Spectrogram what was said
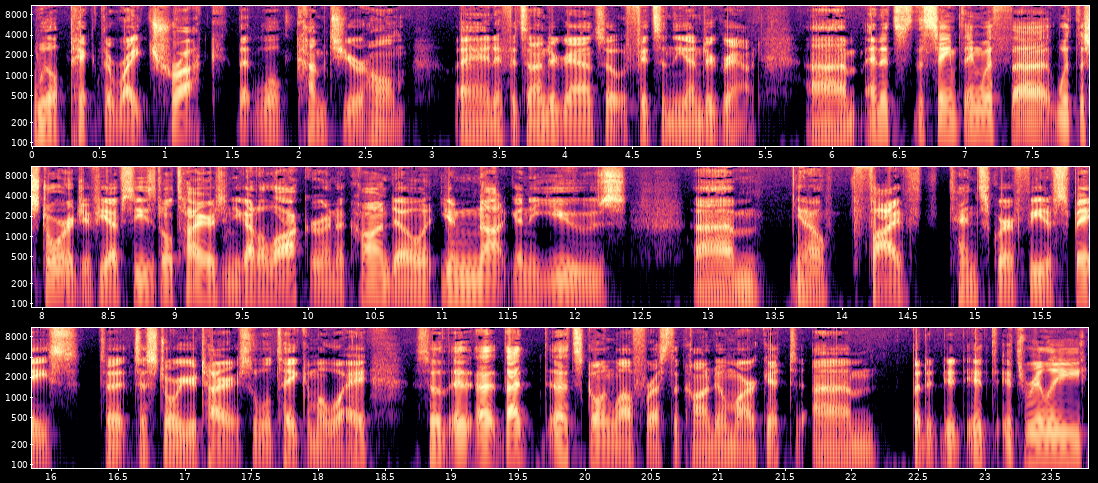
will pick the right truck that will come to your home. And if it's an underground, so it fits in the underground. Um, and it's the same thing with uh, with the storage. If you have seasonal tires and you got a locker in a condo, you're not going to use um, you know, five, ten square feet of space to, to store your tires. So we'll take them away. So th- uh, that that's going well for us, the condo market. Um, but it, it, it it's really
